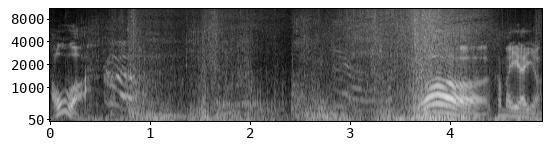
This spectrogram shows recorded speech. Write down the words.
Aua. Oh, komm mal her hier.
